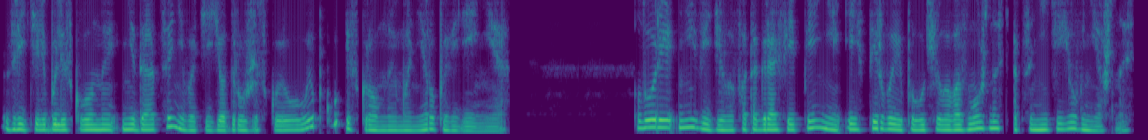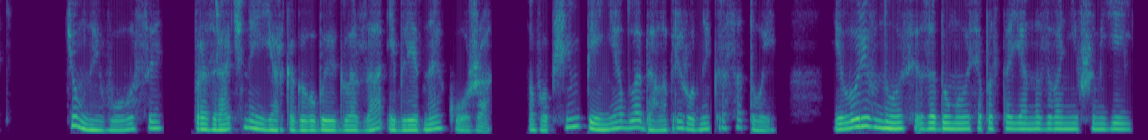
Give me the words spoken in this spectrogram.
Зрители были склонны недооценивать ее дружескую улыбку и скромную манеру поведения. Лори не видела фотографий Пенни и впервые получила возможность оценить ее внешность. Темные волосы, прозрачные ярко-голубые глаза и бледная кожа. В общем, Пенни обладала природной красотой. И Лори вновь задумалась о постоянно звонившем ей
